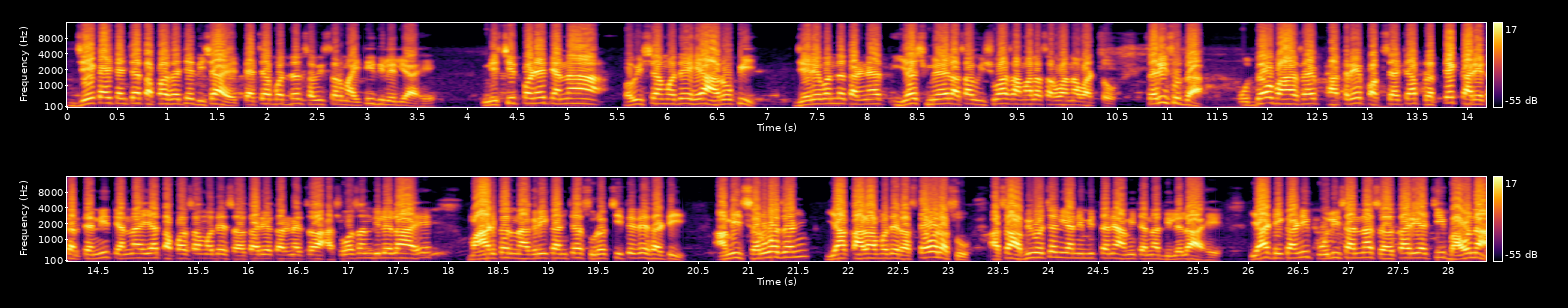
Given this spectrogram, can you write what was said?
जे काही त्यांच्या तपासाच्या दिशा आहेत त्याच्याबद्दल सविस्तर माहिती दिलेली आहे. निश्चितपणे त्यांना भविष्यामध्ये हे आरोपी जेरेबंद करण्यात यश मिळेल असा विश्वास आम्हाला सर्वांना वाटतो. तरी सुद्धा उद्धव बाळासाहेब ठाकरे पक्षाच्या प्रत्येक कार्यकर्त्यांनी त्यांना या तपासामध्ये सहकार्य करण्याचं आश्वासन दिलेलं आहे. महाडकर नागरिकांच्या सुरक्षिततेसाठी आम्ही सर्वजण या काळामध्ये रस्त्यावर असू असं अभिवचन या निमित्ताने आम्ही त्यांना दिलेलं आहे. या ठिकाणी पोलिसांना सहकार्याची भावना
